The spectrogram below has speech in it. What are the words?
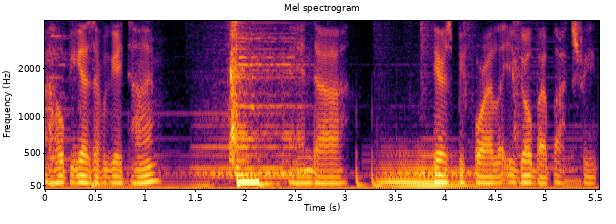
I hope you guys have a great time. And uh, here's Before I Let You Go by Blackstreet.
